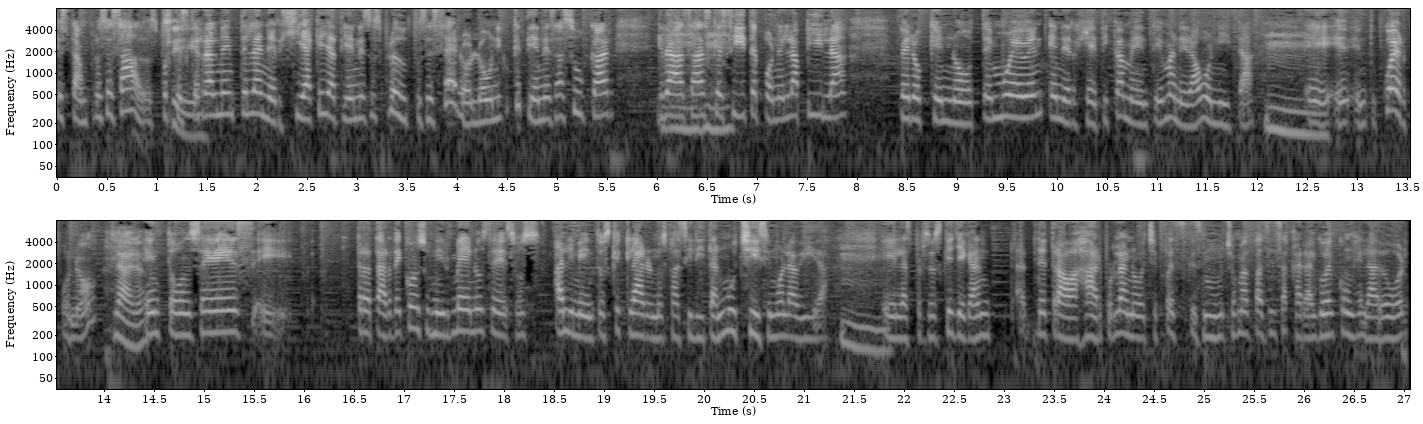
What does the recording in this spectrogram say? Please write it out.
que están procesados, porque Sí. es que realmente la energía que ya tienen esos productos es cero. Lo único que tiene es azúcar, grasas que sí te ponen la pila, pero que no te mueven energéticamente de manera bonita Mm. eh, en, en tu cuerpo, ¿no? Claro. Entonces, eh, tratar de consumir menos de esos alimentos que, claro, nos facilitan muchísimo la vida. Mm. Eh, las personas que llegan de trabajar por la noche, pues que es mucho más fácil sacar algo del congelador,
